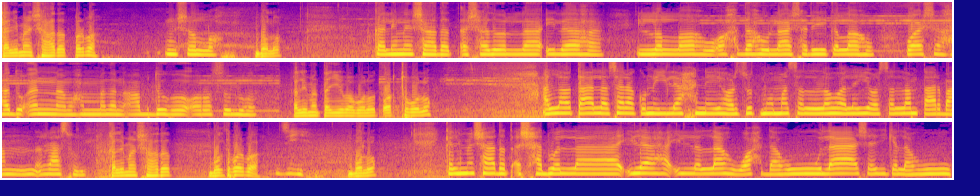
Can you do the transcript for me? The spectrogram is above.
কালিমায় শাহাদাত পারবা? ইনশাল্লাহ বলো। কালিমে শাহাদাত আশহাদু আল্লা ইলাহা ইল্লাল্লাহু ওয়াহদাহু লা শারীকা লাহু ওয়া আশহাদু আন্না মুহাম্মাদান আবদুহু ওয়া রাসূলুহু। কালিমা তাইয়েবা বলো অর্থ বলো। আল্লাহ তাআলা ছাড়া কোনো ইলাহ নেই হযরত মুহাম্মদ সাল্লাল্লাহু আলাইহি ওয়াসাল্লাম তার বান রাসূল। কালিমা শাহাদাত বলতে পারবা? জি। বলো। কালিমা শাহাদাত আশহাদু আল্লা ইলাহা ইল্লাল্লাহু ওয়াহদাহু লা শারীকা লাহু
